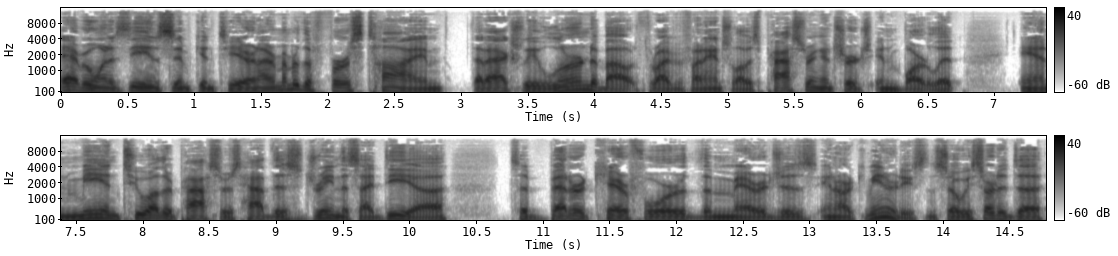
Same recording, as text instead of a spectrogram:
Hey everyone, it's Ian Simpkins here, and I remember the first time that I actually learned about Thrivent Financial. I was pastoring a church in Bartlett, and me and two other pastors had this dream, this idea to better care for the marriages in our communities. And so we started to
